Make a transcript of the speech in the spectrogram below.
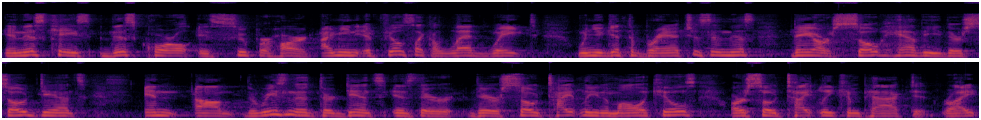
In this case, this coral is super hard. I mean, it feels like a lead weight. When you get the branches in this, they are so heavy, they're so dense. And um, the reason that they're dense is they're they're so tightly the molecules are so tightly compacted, right?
